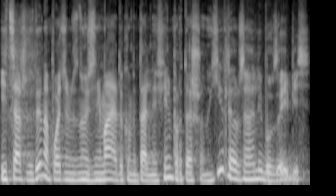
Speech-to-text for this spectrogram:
І ця ж людина потім ну, знімає документальний фільм про те, що ну, Гітлер взагалі був заєбісь.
